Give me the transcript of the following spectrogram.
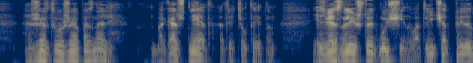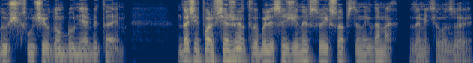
— Жертву уже опознали? — Пока что нет, — ответил Тейтум. — Известно лишь, что это мужчина. В отличие от предыдущих случаев, дом был необитаем. — До сих пор все жертвы были сожжены в своих собственных домах, — заметила Зоя.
